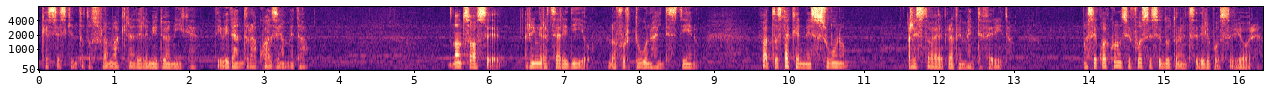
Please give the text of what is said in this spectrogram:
che si è schiantato sulla macchina delle mie due amiche, dividendola quasi a metà. Non so se ringraziare Dio, la fortuna, il destino. Fatto sta che nessuno restò gravemente ferito. Ma se qualcuno si fosse seduto nel sedile posteriore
